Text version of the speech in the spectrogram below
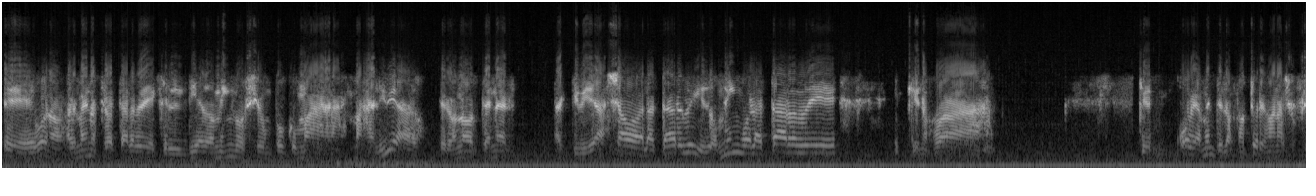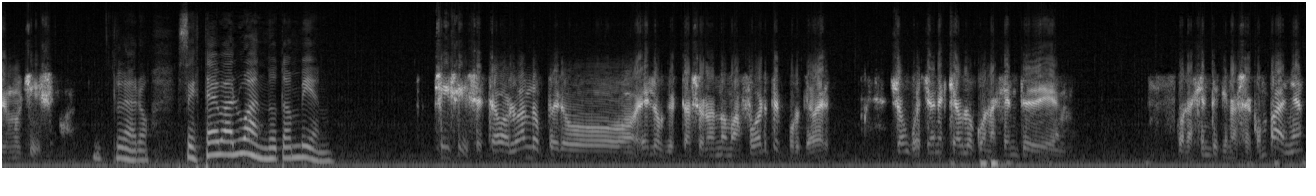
eh, bueno al menos tratar de que el día domingo sea un poco más más aliviado pero no tener actividad sábado a la tarde y domingo a la tarde, que nos va, que obviamente los motores van a sufrir muchísimo. Claro, se está evaluando también. Sí, sí, se está evaluando, pero es lo que está sonando más fuerte porque, a ver, son cuestiones que hablo con la gente de, con la gente que nos acompaña,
